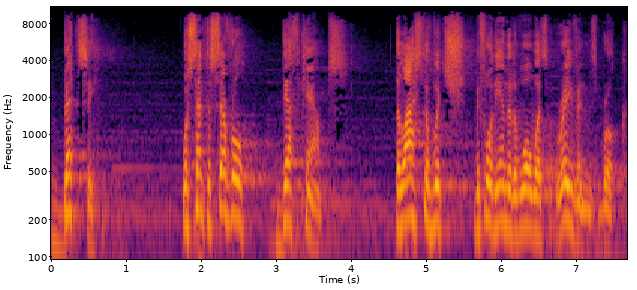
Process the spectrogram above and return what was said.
Betsy, were sent to several death camps, the last of which, before the end of the war, was Ravensbrück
